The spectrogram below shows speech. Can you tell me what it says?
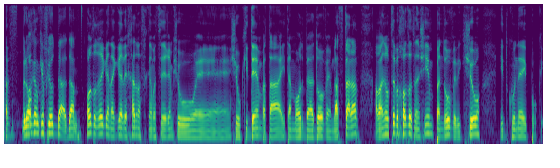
אז ונורא גם כיף להיות באדם. עוד רגע נגיע לאחד מהשחקנים הצעירים שהוא, אה, שהוא קידם ואתה היית מאוד בעדו והמלצת עליו, אבל אני רוצה בכל זאת, אנשים פנו וביקשו עדכוני פוקי.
